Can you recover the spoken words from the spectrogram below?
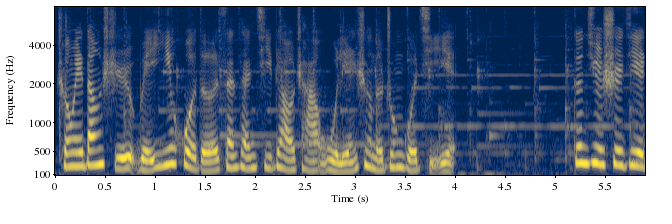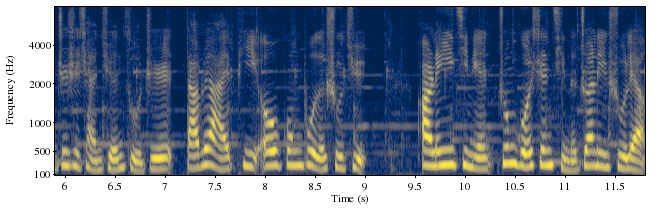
成为当时唯一获得“三三七”调查五连胜的中国企业。根据世界知识产权组织 WIPO 公布的数据，二零一七年中国申请的专利数量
